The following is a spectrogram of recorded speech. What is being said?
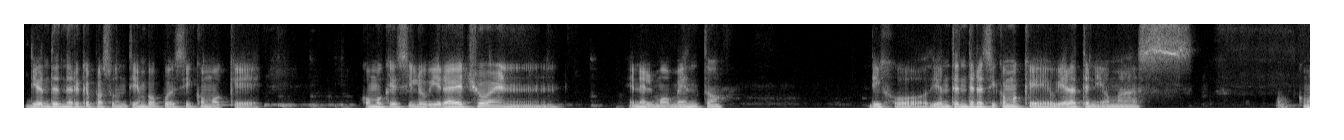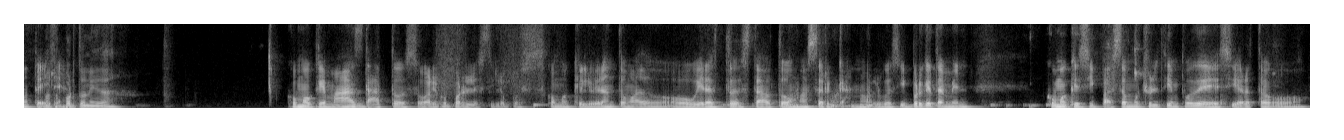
dio a entender que pasó un tiempo, pues, y como que, como que si lo hubiera hecho en, en el momento, dijo, dio a entender así como que hubiera tenido más, ¿cómo te Más diré? oportunidad. como que más datos o algo por el estilo, pues como que le hubieran tomado o hubiera estado todo más cercano, algo así, porque también como que si pasa mucho el tiempo de cierto,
